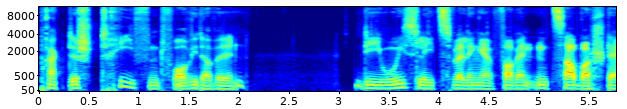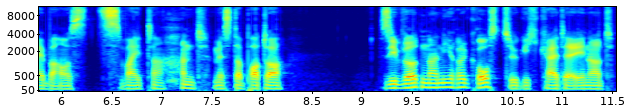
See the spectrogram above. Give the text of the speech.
praktisch triefend vor Widerwillen. Die Weasley-Zwillinge verwenden Zauberstäbe aus zweiter Hand, Mr. Potter. Sie würden an ihre Großzügigkeit erinnert,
